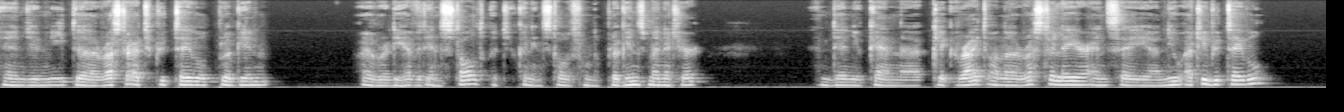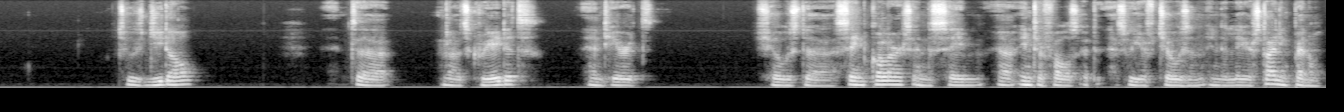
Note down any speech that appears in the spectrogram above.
And you need the raster attribute table plugin. I already have it installed, but you can install it from the plugins manager. And then you can uh, click right on a raster layer and say uh, new attribute table choose GDAL and uh, now it's created and here it shows the same colors and the same uh, intervals as we have chosen in the layer styling panel.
